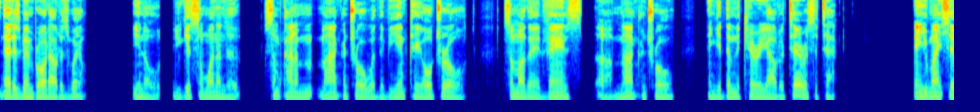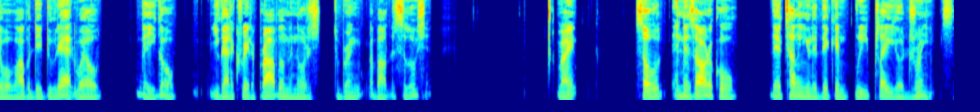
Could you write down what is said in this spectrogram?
That has been brought out as well. You know, you get someone under some kind of mind control, whether it be MK Ultra or some other advanced uh, mind control, and get them to carry out a terrorist attack. And you might say, well, why would they do that? Well, there you go. You got to create a problem in order to bring about the solution. Right? So in this article, they're telling you that they can replay your dreams.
